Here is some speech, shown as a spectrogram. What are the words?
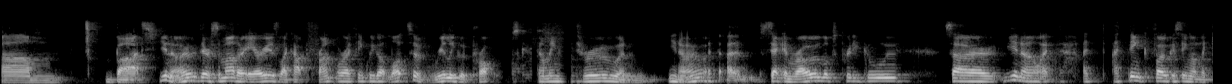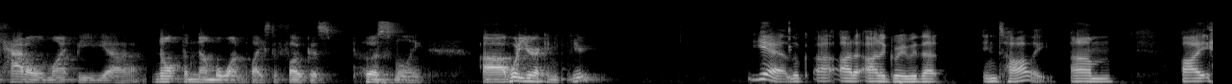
Um, but, you know, there are some other areas like up front where I think we got lots of really good props coming through. And, you know, second row looks pretty good. So, you know, I, I, I think focusing on the cattle might be uh, not the number one place to focus personally. Uh, what do you reckon, Hugh? Yeah, look, I'd, I'd agree with that entirely. Um, I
